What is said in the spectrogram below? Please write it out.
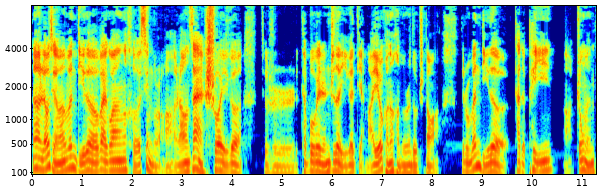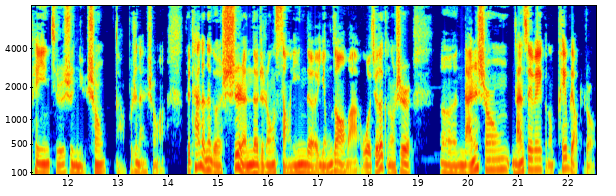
那了解完温迪的外观和性格啊，然后再说一个，就是他不为人知的一个点嘛，也有可能很多人都知道啊，就是温迪的他的配音啊，中文配音其实是女生啊，不是男生啊，所以他的那个诗人的这种嗓音的营造吧，我觉得可能是。呃，男生男 CV 可能配不了这种，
